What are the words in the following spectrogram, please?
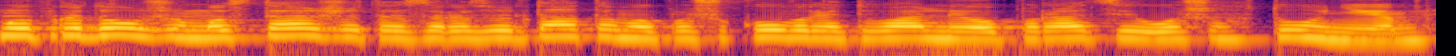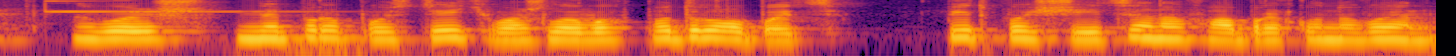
Ми продовжимо стежити за результатами пошуково-рятувальної операції у Вашингтоні. Ви ж не пропустіть важливих подробиць. Підпишіться на фабрику новин.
